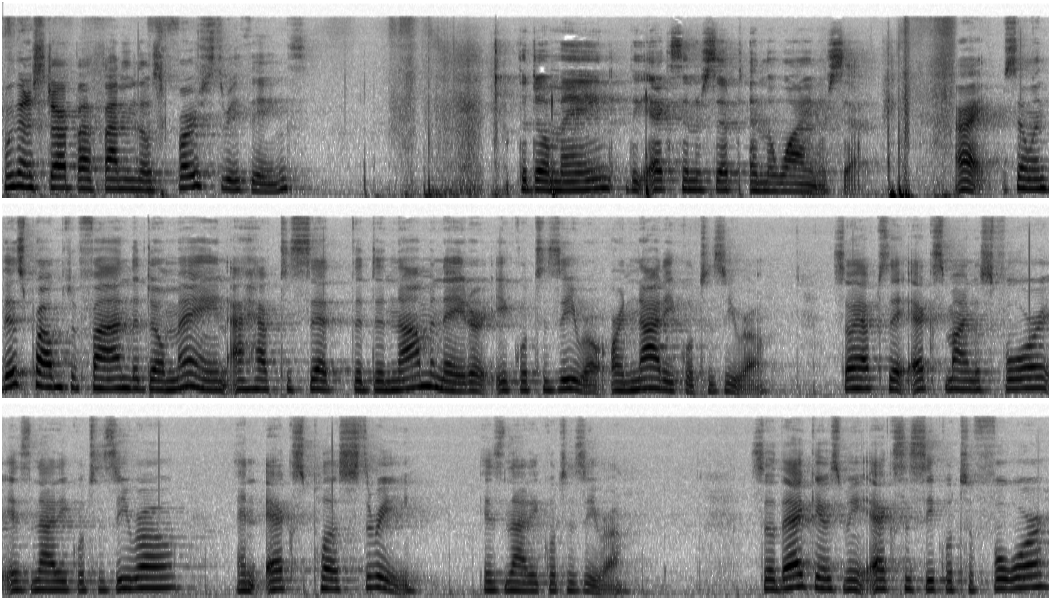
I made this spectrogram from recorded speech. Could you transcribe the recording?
We're going to start by finding those first three things. The domain, the x-intercept, and the y-intercept. All right, so in this problem to find the domain, I have to set the denominator equal to 0 or not equal to 0. So I have to say x minus 4 is not equal to 0, and x plus 3 is not equal to 0. So that gives me x is equal to 4,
